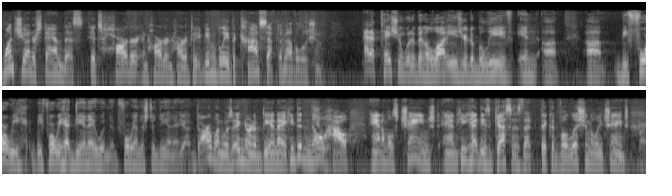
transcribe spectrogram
once you understand this, it's harder and harder and harder to even believe the concept of evolution. Adaptation would have been a lot easier to believe in uh, uh, before we before we had DNA, wouldn't it? Before we understood DNA. Yeah, Darwin was ignorant of DNA. He didn't know sure. how animals changed, and he had these guesses that they could volitionally change. Right.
